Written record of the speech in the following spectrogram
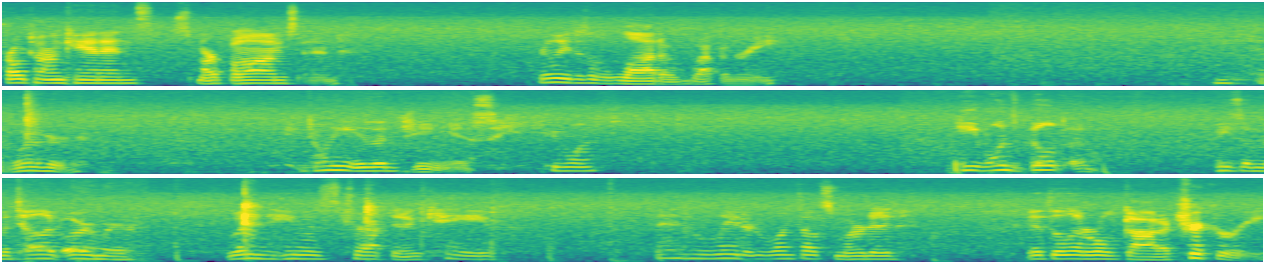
proton cannons, smart bombs, and really just a lot of weaponry. However, Tony is a genius. He once he once built a piece of metallic armor when he was trapped in a cave, and later, once outsmarted, is the literal god of trickery.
